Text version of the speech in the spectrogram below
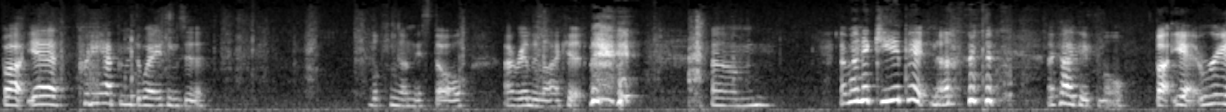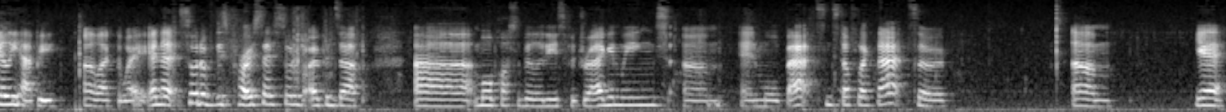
But yeah, pretty happy with the way things are looking on this doll. I really like it. um, I'm gonna keep it. No, I can't keep them all. But yeah, really happy I like the way. And it sort of, this process sort of opens up uh, more possibilities for dragon wings um, and more bats and stuff like that. So, um, yeah,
